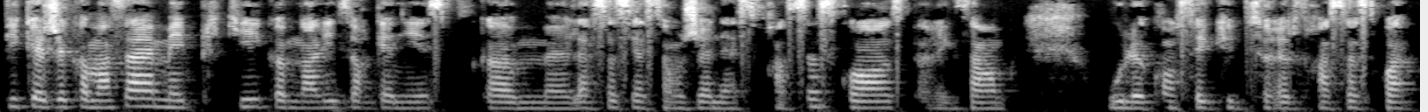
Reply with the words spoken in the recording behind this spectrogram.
Puis que j'ai commencé à m'impliquer comme dans les organismes comme l'association jeunesse françaiscoise par exemple ou le conseil culturel françaiscois.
